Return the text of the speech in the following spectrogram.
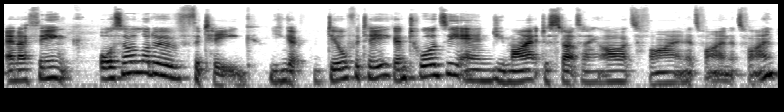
And I think also a lot of fatigue. You can get deal fatigue. And towards the end, you might just start saying, oh, it's fine, it's fine, it's fine.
